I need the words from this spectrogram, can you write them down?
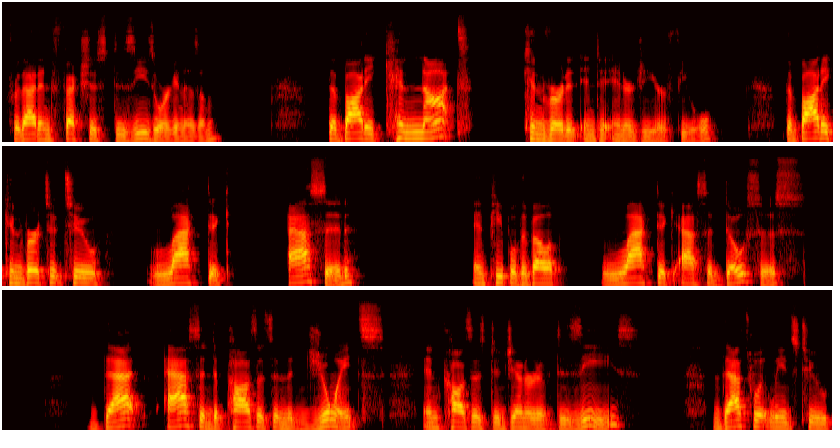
for that infectious disease organism. The body cannot convert it into energy or fuel. The body converts it to lactic acid, and people develop lactic acidosis. That acid deposits in the joints and causes degenerative disease. That's what leads to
